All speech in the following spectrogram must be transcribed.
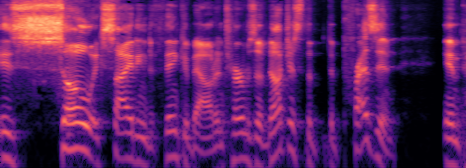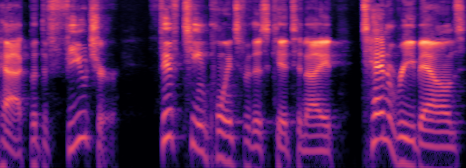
is so exciting to think about in terms of not just the, the present impact, but the future. 15 points for this kid tonight, 10 rebounds,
